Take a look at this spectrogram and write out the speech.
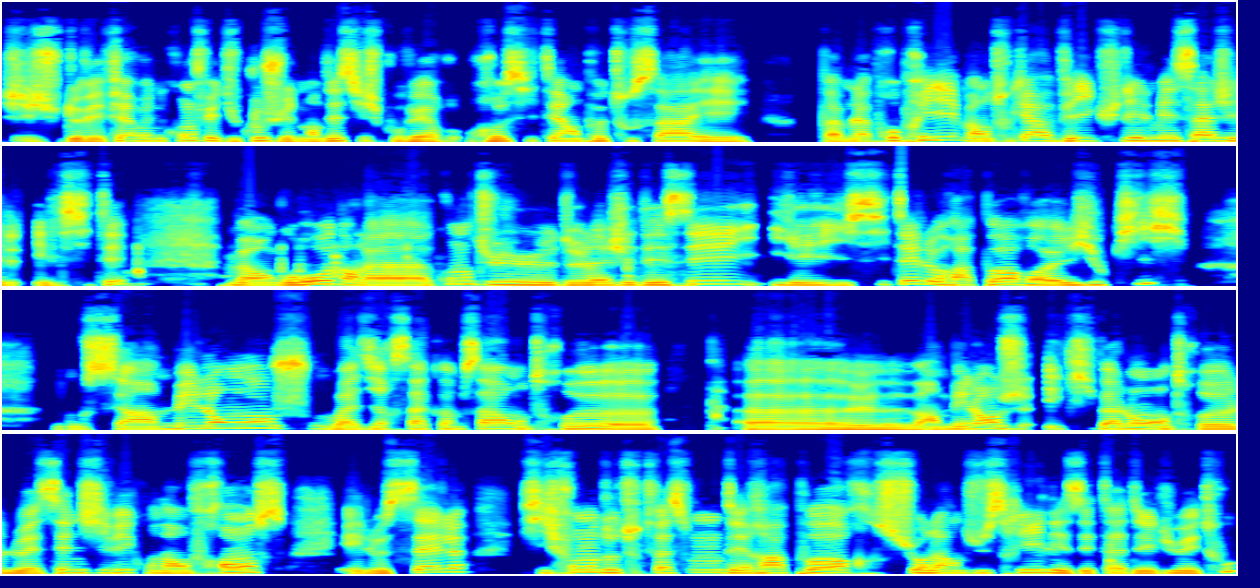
je devais faire une conf et du coup je lui ai demandé si je pouvais reciter un peu tout ça et pas me l'approprier mais en tout cas véhiculer le message et, le citer mais en gros dans la conf du, de la GDC il, citait le rapport euh, Yuki donc c'est un mélange on va dire ça comme ça entre euh, euh, un mélange équivalent entre le SNJV qu'on a en France et le CEL, qui font de toute façon des rapports sur l'industrie, les états des lieux et tout.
